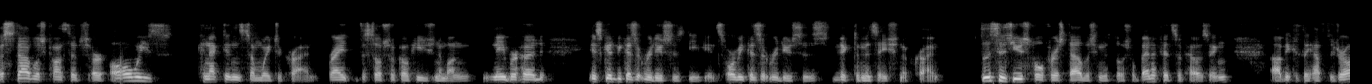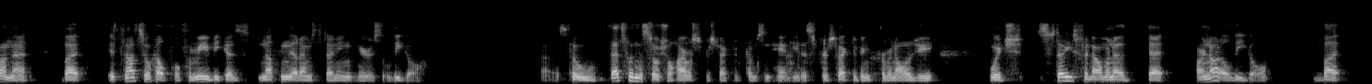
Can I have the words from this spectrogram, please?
established concepts are always connected in some way to crime, right? The social cohesion among neighborhood is good because it reduces deviance or because it reduces victimization of crime. So this is useful for establishing the social benefits of housing uh, because they have to draw on that, but it's not so helpful for me because nothing that I'm studying here is illegal. Uh, so that's when the social harms perspective comes in handy, this perspective in criminology, which studies phenomena that are not illegal, but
